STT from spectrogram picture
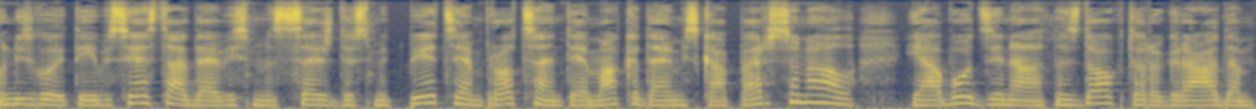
un izglītības iestādē vismaz 65% akadēmiskā personāla jābūt zinātnes doktora grādam.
